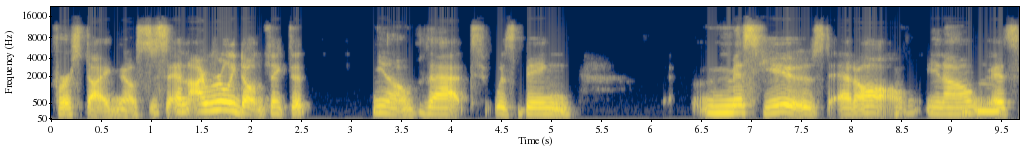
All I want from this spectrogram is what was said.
first diagnosis. And I really don't think that, you know, that was being misused at all, you know, mm-hmm. as,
